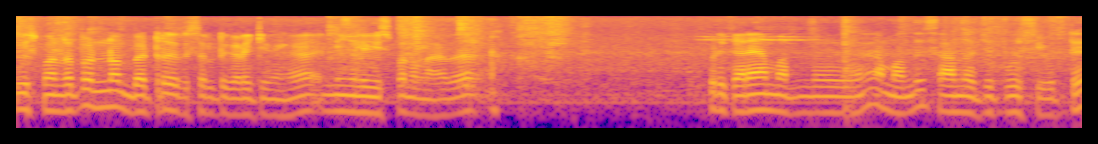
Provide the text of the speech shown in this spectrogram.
யூஸ் பண்ணுறப்ப இன்னும் பெட்ரு ரிசல்ட் கிடைக்குதுங்க. நீங்களும் யூஸ் பண்ணலாம் அதை. இப்படி கரையான் மருந்து நம்ம வந்து சாந்து வச்சு பூசி விட்டு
